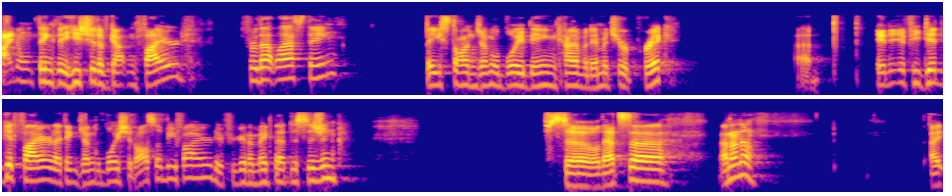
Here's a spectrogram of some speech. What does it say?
I don't think that he should have gotten fired for that last thing, based on Jungle Boy being kind of an immature prick. Uh, and if he did get fired, I think Jungle Boy should also be fired if you're going to make that decision. So that's uh I don't know. I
